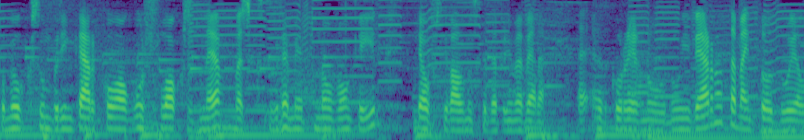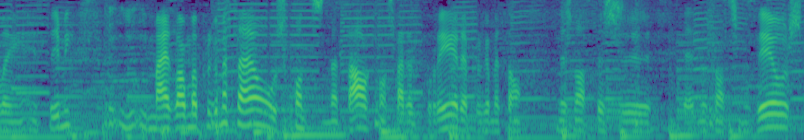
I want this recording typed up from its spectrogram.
como eu costumo brincar, com alguns flocos de neve, mas que seguramente não vão cair, que é o Festival de Música da Primavera a, a decorrer no, no, inverno, também todo ele em, em streaming, e, e, mais alguma programação, os contos de Natal que vão estar a decorrer, a programação nas nossas, uh, nos nossos museus,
